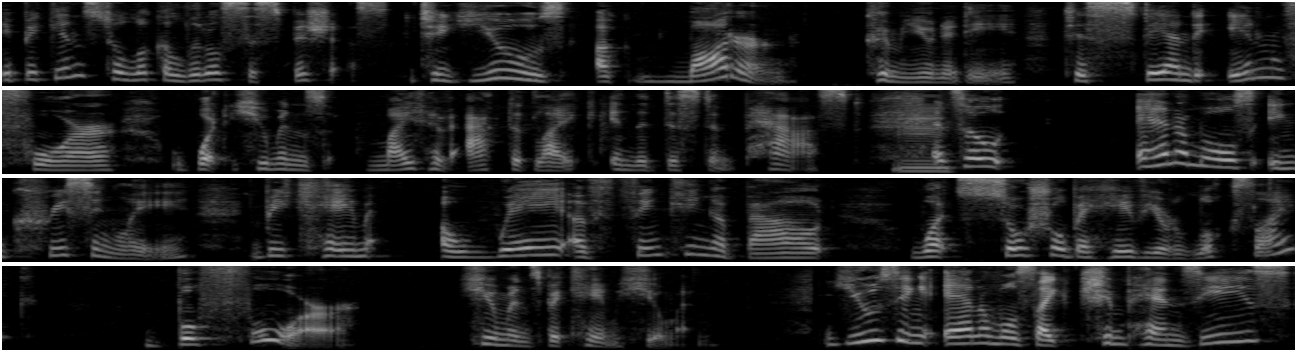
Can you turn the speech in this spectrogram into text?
it begins to look a little suspicious to use a modern community to stand in for what humans might have acted like in the distant past. Mm. And so animals increasingly became a way of thinking about what social behavior looks like before humans became human. Using animals like chimpanzees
